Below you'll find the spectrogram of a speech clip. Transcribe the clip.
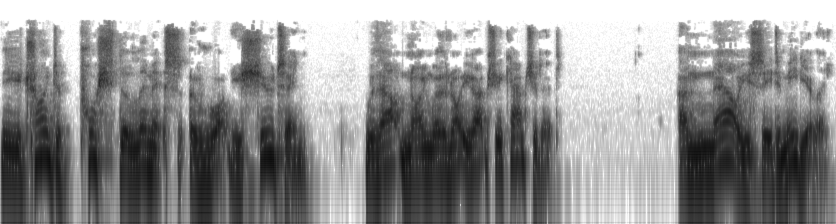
you're trying to push the limits of what you're shooting without knowing whether or not you've actually captured it. And now you see it immediately.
